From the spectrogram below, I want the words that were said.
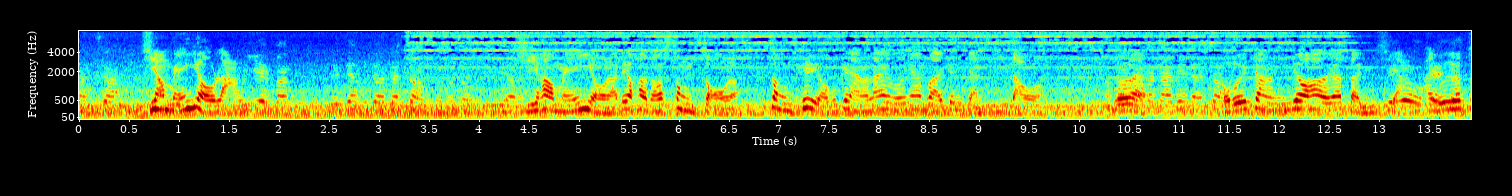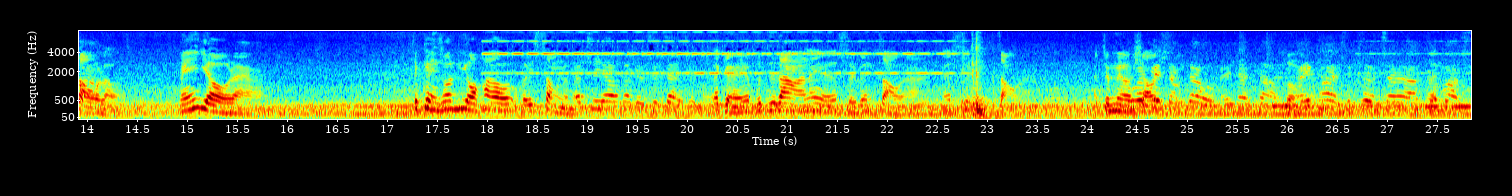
晚上七号没有啦午，夜班，人家不知道在照什么东西啊。七号没有啦，六号都要送走了，送去哦。我跟你讲，那我刚刚本来跟你讲洗澡哦，对不对，我不是叫你六号要等一下，还不是就走了？没有啦，就跟你说六号回送了嘛？那七号那个是在什么？那个也不知道啊，那个人随便找的、啊，那随便找的、啊，就没有消息。没想到，我没看到。对哎，他也是客车啊，搞不好是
